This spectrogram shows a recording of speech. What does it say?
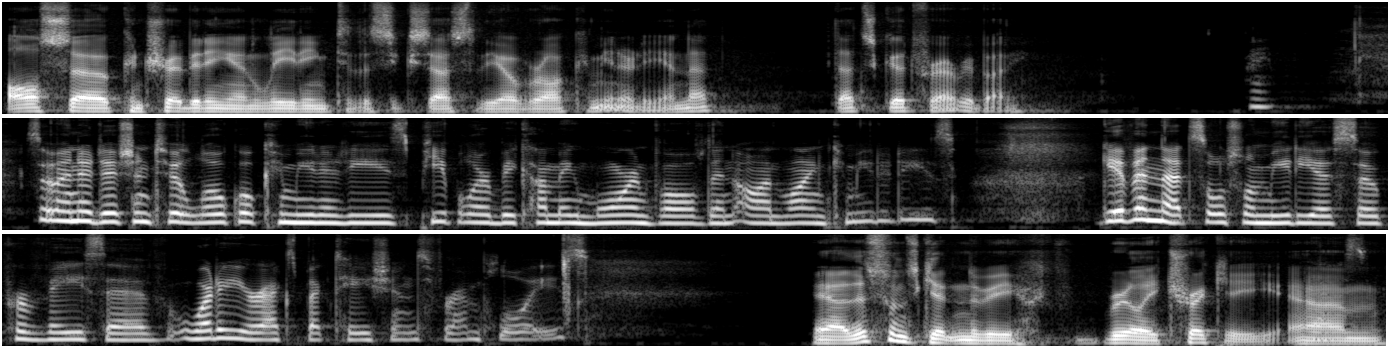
also contributing and leading to the success of the overall community, and that that's good for everybody. Right. So, in addition to local communities, people are becoming more involved in online communities. Given that social media is so pervasive, what are your expectations for employees? Yeah, this one's getting to be really tricky. Um,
